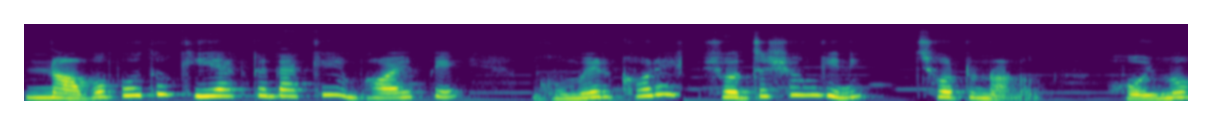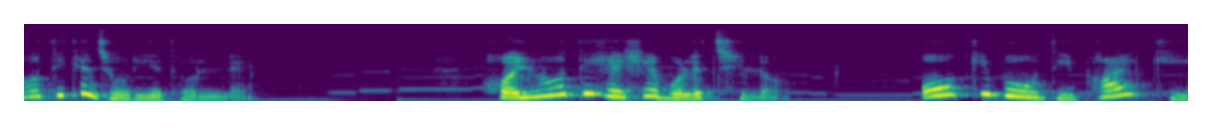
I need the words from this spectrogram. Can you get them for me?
নববধূ কি একটা ডাকে ভয় পেয়ে ঘুমের ঘরে শয্যাসঙ্গিনী ছোট ননদ হৈমবতীকে জড়িয়ে ধরলে। হৈমবতী হেসে বলেছিল, ও কি বৌদি, ভয় কি?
